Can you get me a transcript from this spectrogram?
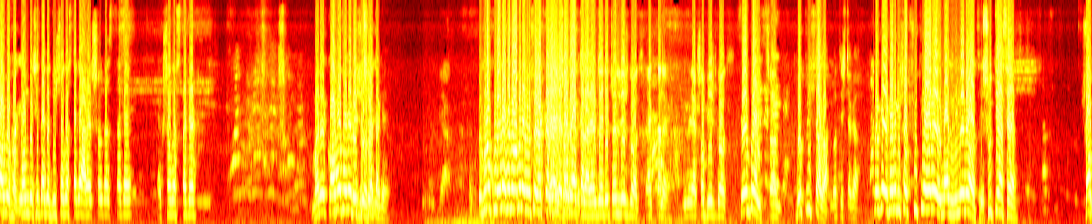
কমও থাকে? কম বেশি থাকে দুইশো গজ থাকে আড়াইশো গজ থাকে একশো গজ থাকে। মানে কমও থাকে বেশিও থাকে? এগুলো খুলে দেখানো হবে না এগুলো সব এক কালার সব এক কালার এক যে চল্লিশ গজ এক টানে বিভিন্ন একশো বিশ গজ। Same price? সব বত্রিশ টাকা। বত্রিশ টাকা। আপনাদের এখানে কি সব সুতি হবে না লিলেনও আছে? সুতি আছে। সব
